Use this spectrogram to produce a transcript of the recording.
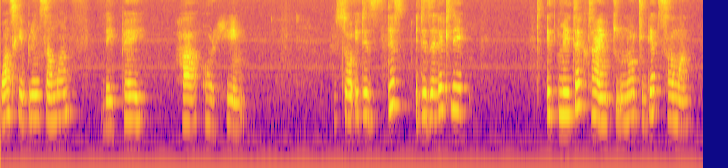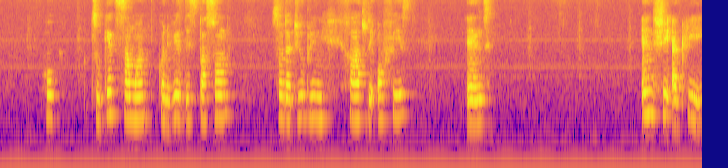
once he brings someone they pay her or him. So it is this it is a little it may take time to you know to get someone who to get someone convince this person so that you bring her to the office and and she agree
